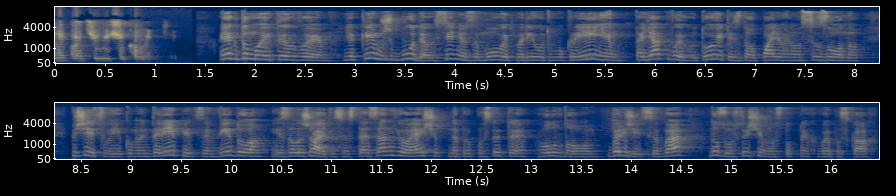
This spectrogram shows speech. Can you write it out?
непрацюючих електрів. А як думаєте ви, яким ж буде осінньо-зимовий період в Україні та як ви готуєтесь до опалювального сезону? Пишіть свої коментарі під цим відео і залишайтеся з TSN.ua, щоб не пропустити головного. Бережіть себе до зустрічі в наступних випусках.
